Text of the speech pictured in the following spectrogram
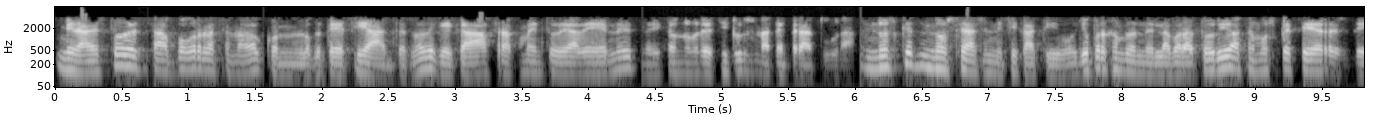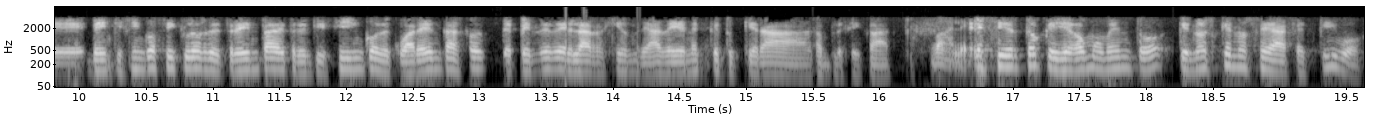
Mira, esto está un poco relacionado con lo que te decía antes, ¿no? De que cada fragmento de ADN necesita un número de ciclos y una temperatura. No es que no sea significativo. Yo, por ejemplo, en el laboratorio hacemos PCRs de 25 ciclos, de 30, de 35, de 40. Esto depende de la región de ADN que tú quieras amplificar. Vale. Es cierto que llega un momento que no es que no sea efectivo,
